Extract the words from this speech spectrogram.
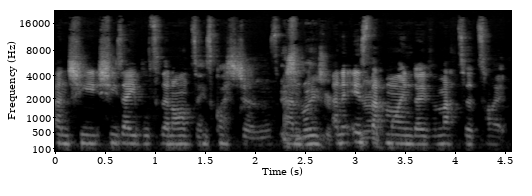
and she she's able to then answer his questions. It's and, amazing. and it is yeah. that mind over matter type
